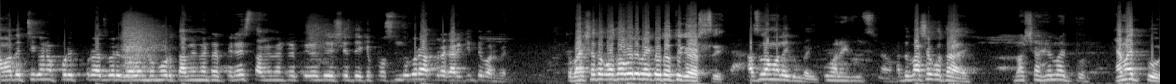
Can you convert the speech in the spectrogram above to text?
আমাদের ঠিকানা ফরিদপুর রাজবাড়ি গলন্দ মোড় তামিম এন্টার প্রেস তামিম এন্টার প্রেসে এসে দেখে পছন্দ করে আপনারা গাড়ি কিনতে পারবেন। তো ভাইয়ের সাথে কথা বলে ভাই কোথা থেকে আসছে? আসসালামু আলাইকুম ভাই। ওয়ালাইকুম আসসালাম। আপনার বাসা কোথায়? বাসা হেমায়তপুর। হেমায়তপুর?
